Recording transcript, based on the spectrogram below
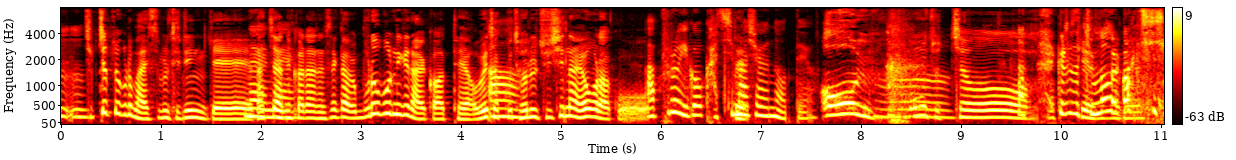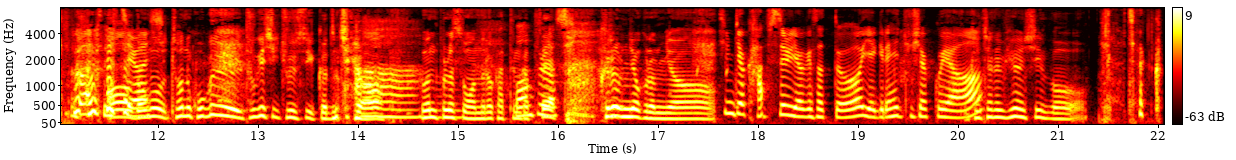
음, 음. 직접적으로 말씀을 드리는 게 네, 낫지 네. 않을까라는 생각을 물어보는 게 나을 것 같아요. 왜 자꾸 아. 저를 주시나요?라고. 앞으로 이거 같이 네. 마셔요는 어때요? 어유 너무 좋죠. 그래서 주먹을 해 치신 것 같은데 어. 너무 저는 곡을 두 개씩 줄 수 있거든요. 아. 원 플러스 원으로 같은 원 값에. 플러스 그럼요, 그럼요. 심지어 값을 여기서 또 얘기를 해주셨고요. 괜찮은 효연 씨 뭐. 자꾸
